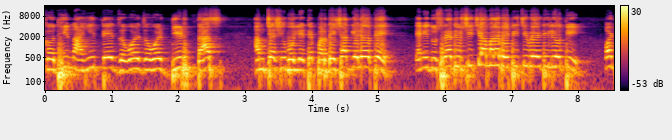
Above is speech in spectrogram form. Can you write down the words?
कधी नाही ते जवळजवळ दीड तास आमच्याशी बोलले. ते परदेशात गेले होते. त्यांनी दुसऱ्या दिवशीची आम्हाला भेटीची वेळ दिली होती. पण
